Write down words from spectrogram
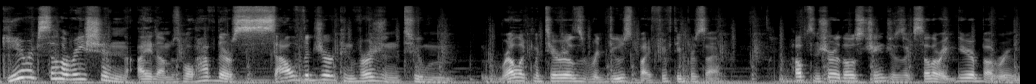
Gear acceleration items will have their salvager conversion to relic materials reduced by 50%. Helps ensure those changes accelerate gear but re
